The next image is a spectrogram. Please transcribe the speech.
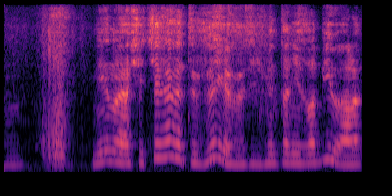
no. Nie no, ja się cieszę, że ty żyjesz, że ci święta nie zabiły, ale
